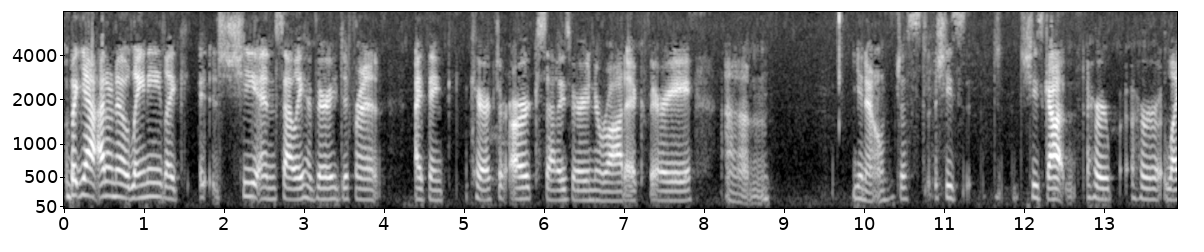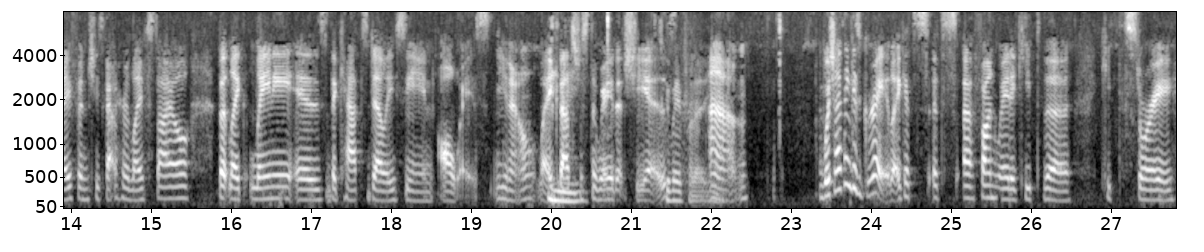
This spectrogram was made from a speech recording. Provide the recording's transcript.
but yeah, I don't know. Lainey, like, she and Sally have very different, I think, character arcs. Sally's very neurotic, very, um, you know, just she's she's got her her life and she's got her lifestyle. But like Lainey is the Katz's deli scene always. You know, like that's just the way that she is. Good way to put it. Yeah. Um, which I think is great. Like it's it's a fun way to keep the keep the story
